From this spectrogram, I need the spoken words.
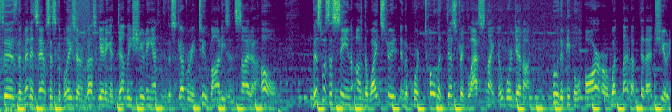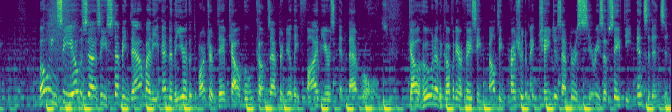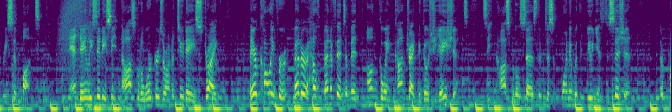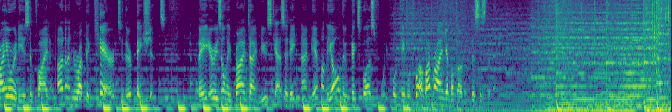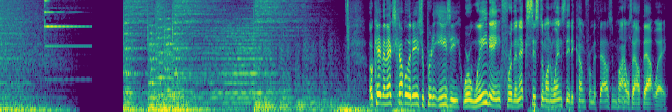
This is the Minute. San Francisco police are investigating a deadly shooting after the discovery of two bodies inside a home. This was the scene on Dwight Street in the Portola district last night. No word yet on who the people are or what led up to that shooting. Boeing CEO says he's stepping down by the end of the year. The departure of Dave Calhoun comes after nearly five years in that role. Calhoun and the company are facing mounting pressure to make changes after a series of safety incidents in recent months. And Daly City Seton Hospital workers are on a two day strike. They're calling for better health benefits amid ongoing contract negotiations. Seton Hospital says they're disappointed with the union's decision. Their priority is to provide uninterrupted care to their patients. Bay Area's only primetime newscast at 8 and 9 p.m. on the all new Pix Plus 44 Cable 12. I'm Ryan Yamamoto. This is The Minute. Okay, the next couple of days are pretty easy. We're waiting for the next system on Wednesday to come from a thousand miles out that way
